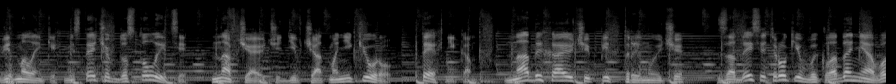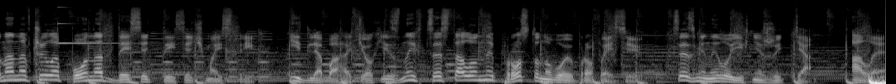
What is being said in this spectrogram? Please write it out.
від маленьких містечок до столиці, навчаючи дівчат манікюру, технікам, надихаючи, підтримуючи. За 10 років викладання вона навчила понад 10 тисяч майстрів. І для багатьох із них це стало не просто новою професією, це змінило їхнє життя. Але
